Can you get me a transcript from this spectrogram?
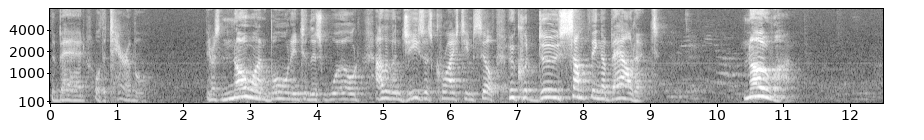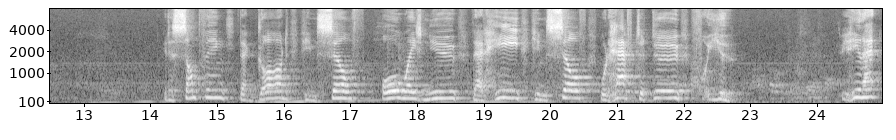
the bad, or the terrible. There is no one born into this world other than Jesus Christ Himself who could do something about it. No one. It is something that God Himself always knew that He Himself would have to do for you. You hear that?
